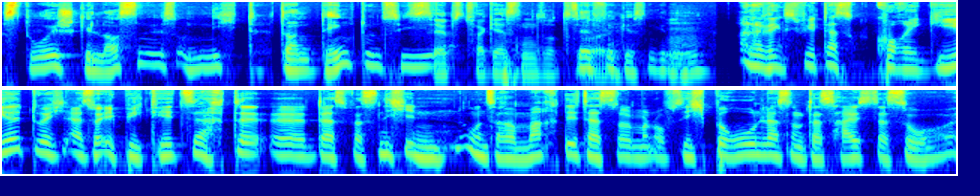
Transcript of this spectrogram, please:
stoisch gelassen ist und nicht dran denkt und sie selbstvergessen sozusagen. Selbstvergessen, genau. Mhm. Allerdings wird das korrigiert durch, also Epiktet sagte, äh, das, was nicht in unserer Macht ist, das soll man auf sich beruhen lassen. Und das heißt das so,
